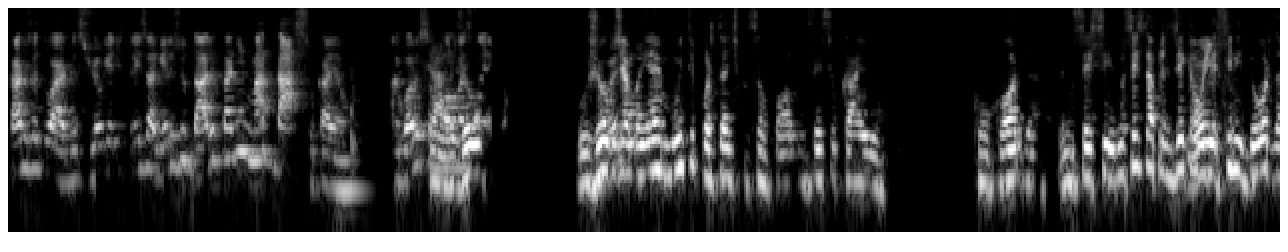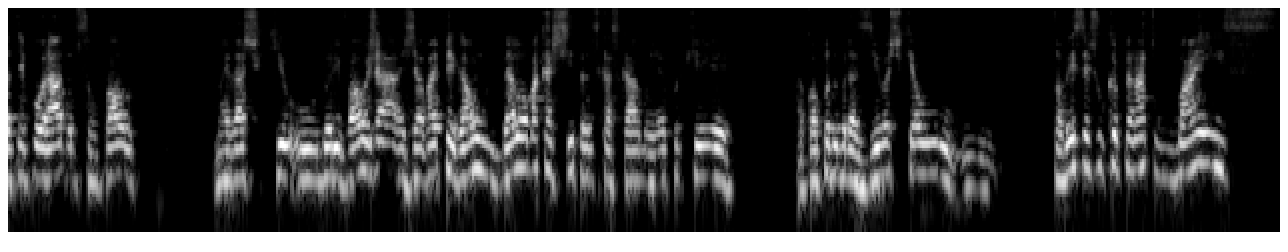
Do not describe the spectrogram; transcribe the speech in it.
Carlos Eduardo, nesse jogo ia de três zagueiros e o Dário tá animadaço, Caião. Agora o São Cara, Paulo vai jogo, estar em... O jogo de amanhã é muito importante para o São Paulo. Não sei se o Caio concorda. Eu não sei se não sei se dá para dizer que é um definidor da temporada do São Paulo, mas acho que o Dorival já, já vai pegar um belo abacaxi para descascar amanhã, porque a Copa do Brasil acho que é o, o talvez seja o campeonato mais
